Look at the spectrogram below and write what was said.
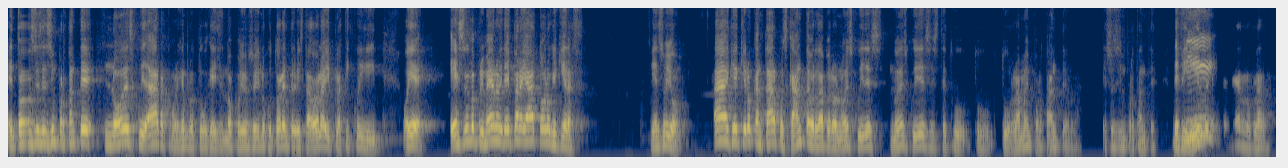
Entonces es importante no descuidar, por ejemplo tú que dices, no, pues yo soy locutora, entrevistadora y platico y, oye, eso es lo primero y de ahí para allá todo lo que quieras. Pienso yo. Ah, que quiero cantar, pues canta, ¿verdad? Pero no descuides, no descuides este, tu, tu, tu rama importante, ¿verdad? Eso es importante. Definirlo sí. y entenderlo, claro.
